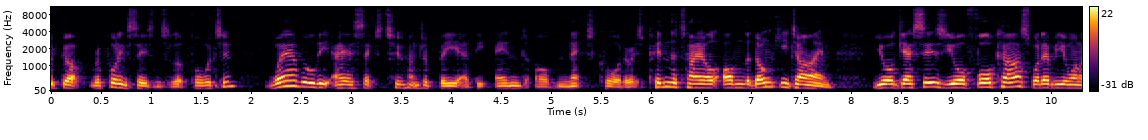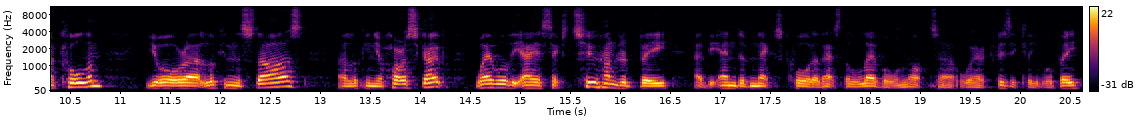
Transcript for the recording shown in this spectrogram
We've got reporting season to look forward to. Where will the ASX 200 be at the end of next quarter? It's pin the tail on the donkey time. Your guesses, your forecasts, whatever you want to call them, your uh, look in the stars, uh, look in your horoscope. Where will the ASX 200 be at the end of next quarter? That's the level, not uh, where it physically will be,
